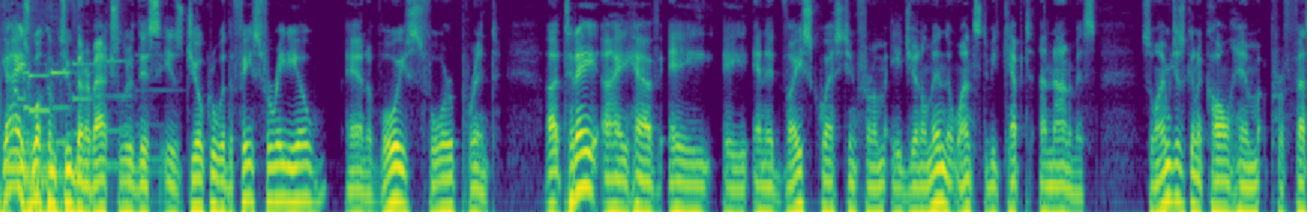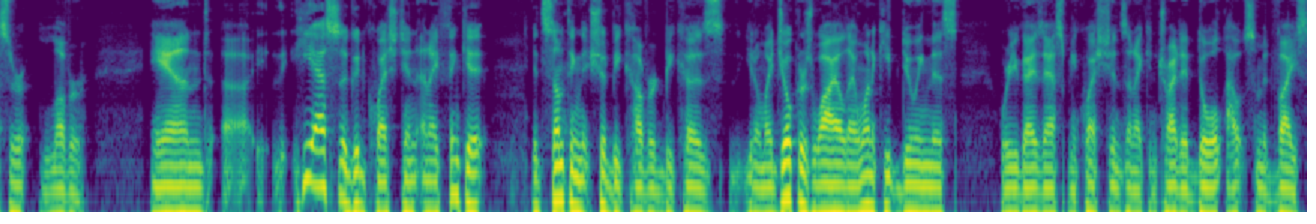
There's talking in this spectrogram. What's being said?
Guys, welcome to Better Bachelor. This is Joker with a face for radio and a voice for print. Uh, today, I have a, a an advice question from a gentleman that wants to be kept anonymous. So I'm just going to call him Professor Lover, and uh, he asks a good question, and I think it it's something that should be covered because you know my Joker's wild. I want to keep doing this where you guys ask me questions and I can try to dole out some advice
